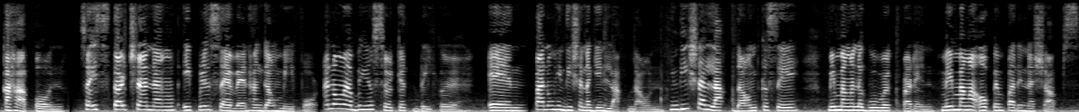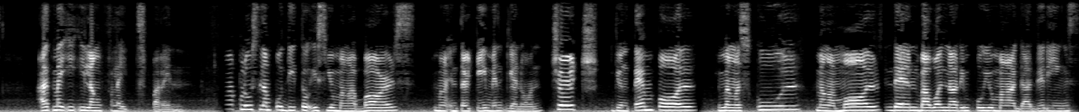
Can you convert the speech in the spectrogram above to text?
kahapon. So it-start siya ng April 7 hanggang May 4. Ano nga ba yung circuit breaker? And paano hindi siya naging lockdown? Hindi siya lockdown kasi may mga nagwo-work pa rin. May mga open pa rin na shops. At may iilang flights pa rin. Mga close lang po dito is yung mga bars, mga entertainment, ganon. Church, yung temple, yung mga school, mga mall, and then bawal na rin po yung mga gatherings.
